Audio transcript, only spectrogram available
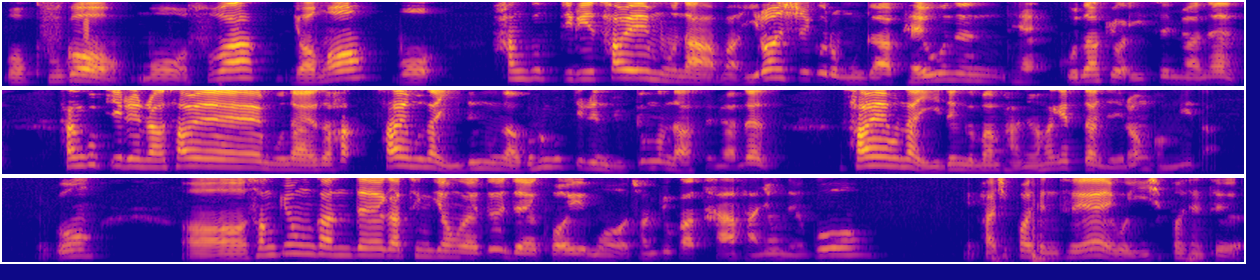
뭐, 국어, 뭐, 수학, 영어, 뭐, 한국 지리, 사회 문화, 막 이런 식으로 뭔가 배우는 대, 고등학교가 있으면은 한국 지리랑 사회 문화에서 하, 사회 문화 2등급 나오고 한국 지리는 6등급 나왔으면은 사회 문화 2등급만 반영하겠다, 이런 겁니다. 그리고, 어, 성균관대 같은 경우에도 이제 거의 뭐 전교가 다 반영되고 80%에 이거 20%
